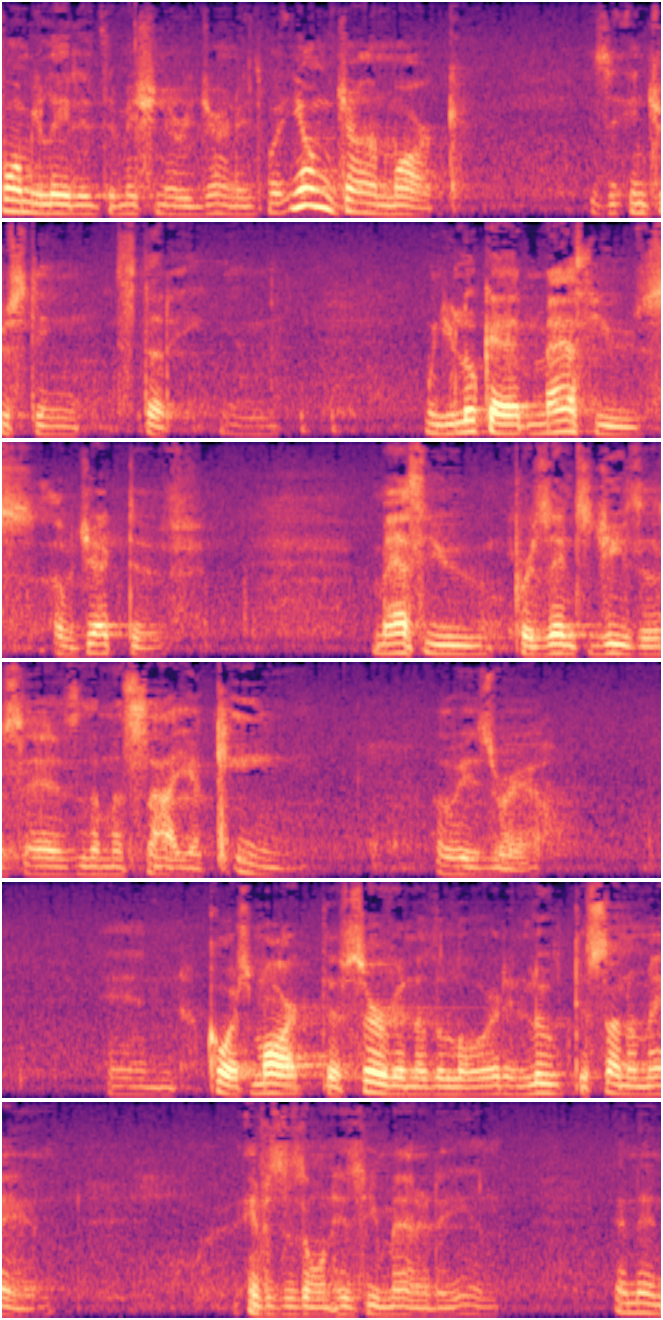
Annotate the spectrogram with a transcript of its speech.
formulated the missionary journeys. But young John Mark is an interesting study. When you look at Matthew's objective, Matthew presents Jesus as the Messiah King of Israel. And of course, Mark, the servant of the Lord, and Luke, the Son of Man, emphasis on his humanity. And and then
